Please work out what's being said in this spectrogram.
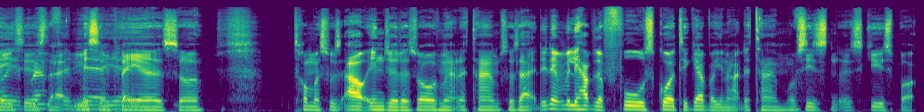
Oh, yeah, cases, like yeah, missing yeah, players. So Thomas was out injured as well with me at the time. So it's like they didn't really have the full squad together, you know, at the time. Obviously it's an excuse, but.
